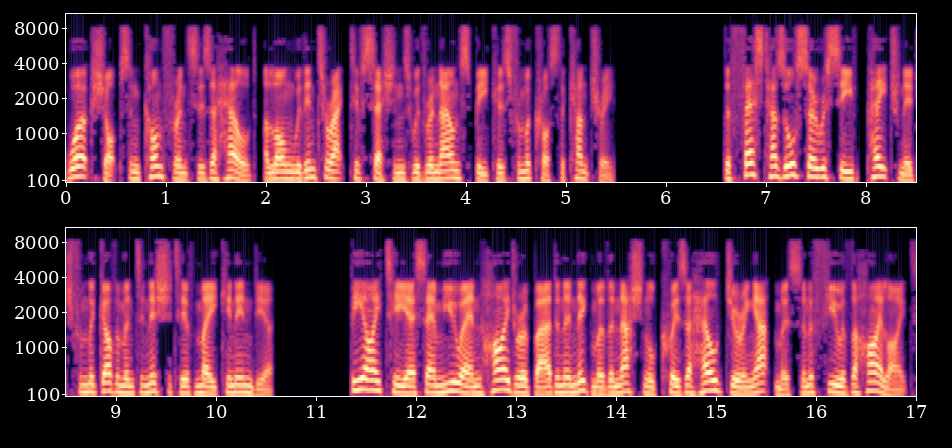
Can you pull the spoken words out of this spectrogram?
workshops and conferences are held, along with interactive sessions with renowned speakers from across the country. The fest has also received patronage from the government initiative Make in India. BITSMUN Hyderabad and Enigma The national quiz are held during Atmos and a few of the highlights.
